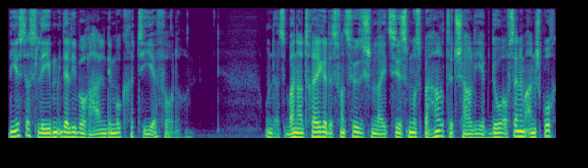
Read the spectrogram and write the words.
wie es das Leben in der liberalen Demokratie erfordere und als Bannerträger des französischen Laizismus beharrte Charlie Hebdo auf seinem Anspruch,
